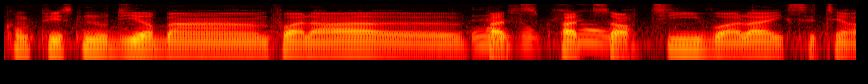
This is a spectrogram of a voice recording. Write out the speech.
qu'on puisse nous dire, ben voilà, euh, pas, de, pas, de, sortie, voilà, etc.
